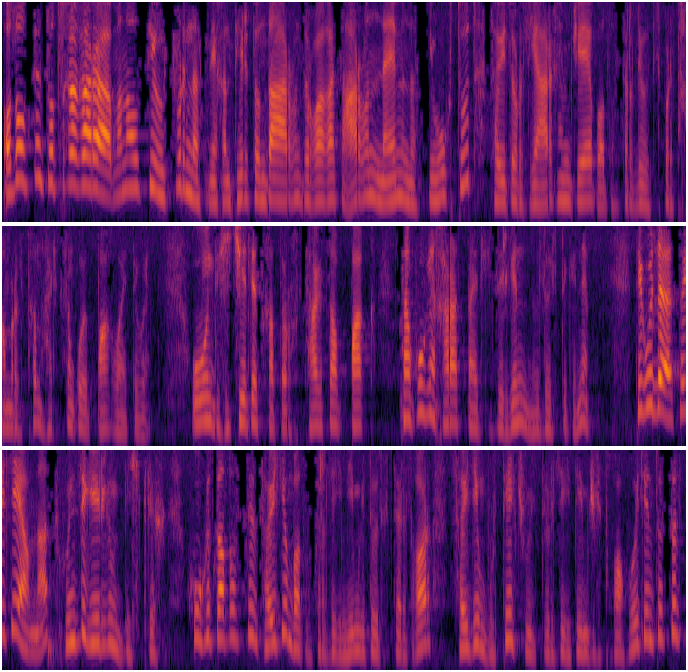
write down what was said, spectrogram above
Олон улсын судалгаагаар манай улсын өсвөр насныхан тэр дундаа 16-аас 18 насны хүүхдүүд соёл урлагийн арга хэмжээ боловсролын хөтөлбөрт хамрагдах нь харьцангуй бага байдаг байна. Үүнд хичээлээс гадуурх цаг зав бага, санхүүгийн хараат байдал зэрэг нь нөлөөлдөг гинэ. Тэгвэл соёлын яамнаас хүнлэг иргэн бэлтгэх, хүүхэд залуусын соёлын боловсролыг нэмэгдүүлэх зорилгоор соёлын бүтээлч үйлдвэрлэлийг дэмжих тухай хуулийн төсөлд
